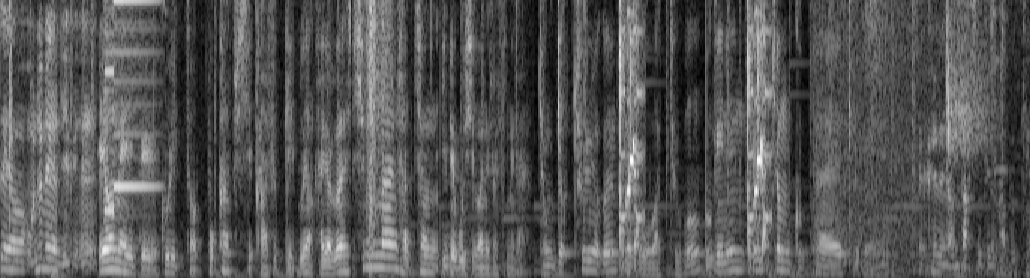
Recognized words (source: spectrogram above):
안녕하세요. 오늘의 리뷰는 에어메이드 구리터 복합식 가습기고요. 가격은 104,250원에 샀습니다. 전격 출력은 105W고 무게는 1.98kg. 자, 그러면 언박싱 들어가 볼게요.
